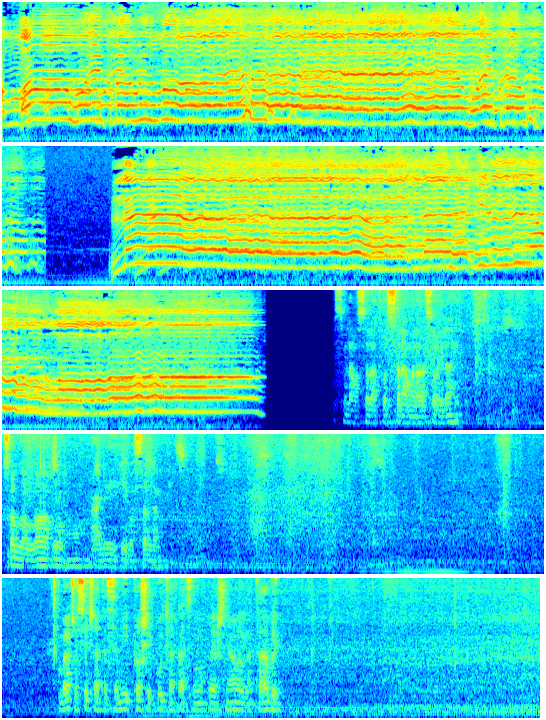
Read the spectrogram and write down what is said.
الله Braćo, sjećate se mi prošli puta kad smo pojašnjavali na tabli.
